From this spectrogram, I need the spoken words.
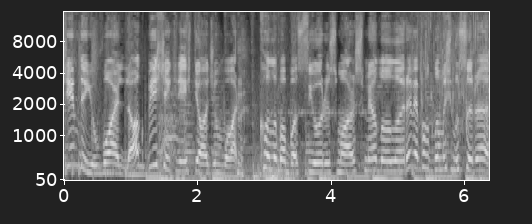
Şimdi yuvarlak bir şekle ihtiyacım var. Kalıba basıyoruz marshmallowları ve patlamış mısırı.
